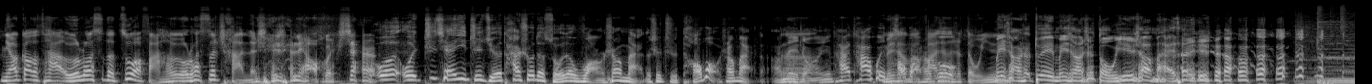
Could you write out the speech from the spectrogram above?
你要告诉他，俄罗斯的做法和俄罗斯产的这 是两回事儿。我我之前一直觉得他说的所谓的网上买的是指淘宝上买的啊、嗯那种，因为他他会淘宝上购想到发现的是，抖音，没想到是对，没想到是抖音上买的，你知道吗？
